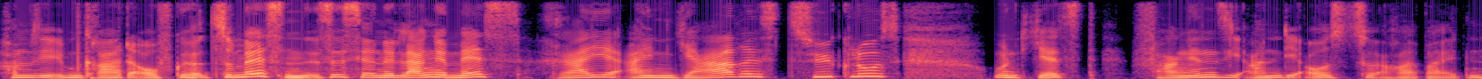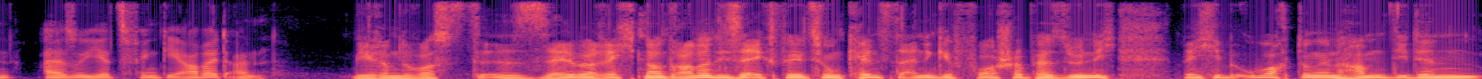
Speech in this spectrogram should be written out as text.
haben sie eben gerade aufgehört zu messen. Es ist ja eine lange Messreihe, ein Jahreszyklus. Und jetzt fangen sie an, die auszuarbeiten. Also jetzt fängt die Arbeit an. Miriam, du warst äh, selber recht nah dran an dieser Expedition, kennst einige Forscher persönlich. Welche Beobachtungen haben die denn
